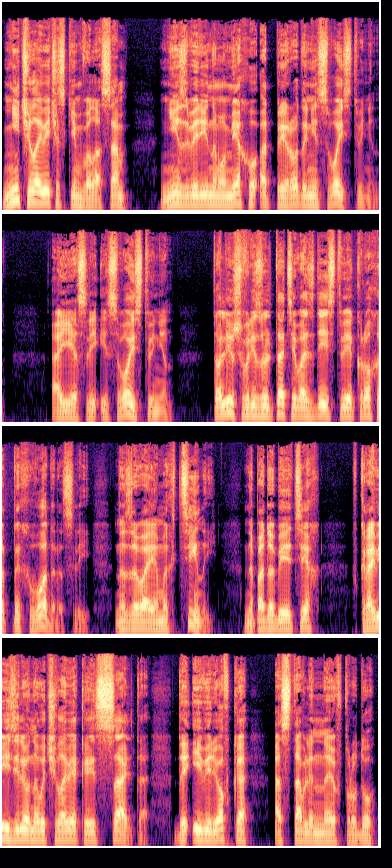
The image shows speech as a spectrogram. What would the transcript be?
ни человеческим волосам, ни звериному меху от природы не свойственен. А если и свойственен, то лишь в результате воздействия крохотных водорослей, называемых тиной, наподобие тех в крови зеленого человека из сальта, да и веревка, оставленная в пруду,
